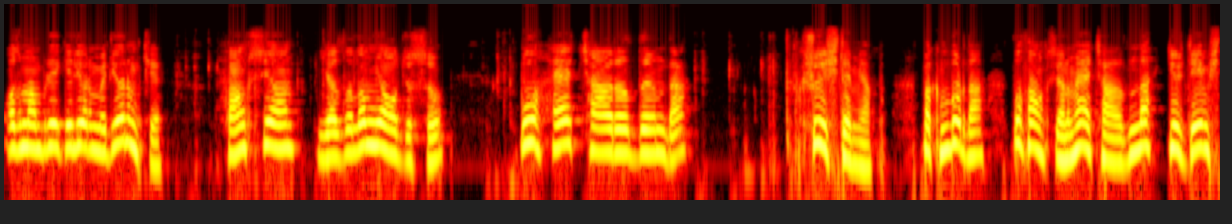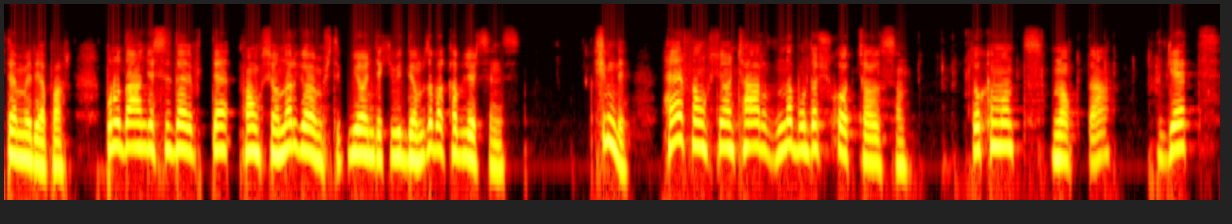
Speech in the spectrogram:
O zaman buraya geliyorum ve diyorum ki fonksiyon yazılım yolcusu bu her çağrıldığında şu işlem yap. Bakın burada bu fonksiyonum her çağrıldığında gireceğim işlemleri yapar. Bunu daha önce sizlerle birlikte fonksiyonları görmüştük. Bir önceki videomuza bakabilirsiniz. Şimdi her fonksiyon çağrıldığında burada şu kod çalışsın. Document nokta get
